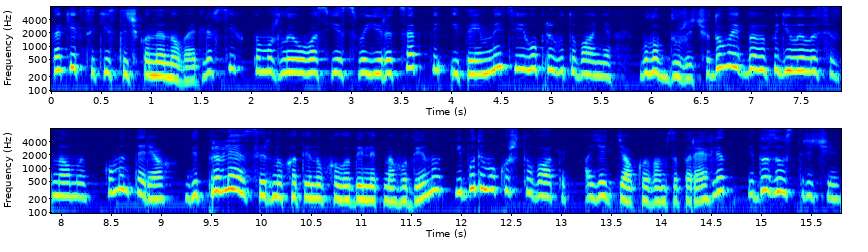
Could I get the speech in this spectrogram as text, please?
Так як це тістечко не нове для всіх, то можливо у вас є свої рецепти і таємниці його приготування. Було б дуже чудово, якби ви поділилися з нами в коментарях. Відправляю сирну хатину в холодильник на годину і будемо куштувати. А я дякую вам за перегляд і до зустрічі!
